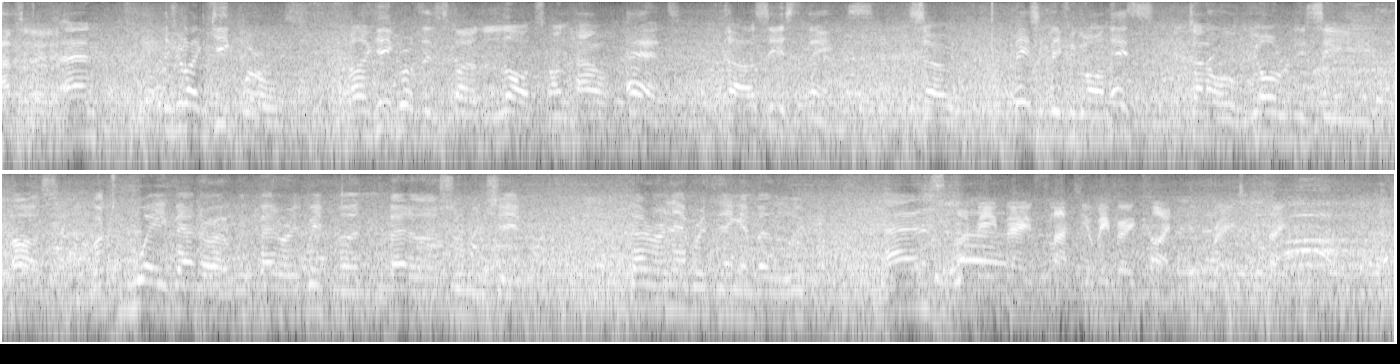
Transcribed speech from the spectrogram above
Absolutely. and if you like Geek World, well, World is inspired a lot on how Ed does his things. So basically, if you go on this channel, you already see us, but way better, with better equipment, better showmanship, better in everything, and better looking. And I'm being uh, very flat, you're being very kind but thank you.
